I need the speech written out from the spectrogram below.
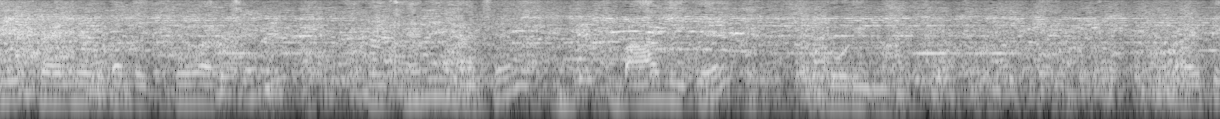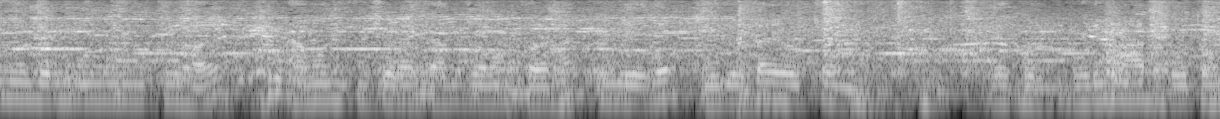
এই প্যান্ডেলটা দেখতে পাচ্ছেন। এখানেই আছে, বাঁ দিকে বুড়িমা। লাইটিং এদের মোটামুটি হয় এমন কিছু জাঁকজমক করে না, কিন্তু এদের পুজোটাই হচ্ছে না। দেখুন, বুড়িমার প্রথম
